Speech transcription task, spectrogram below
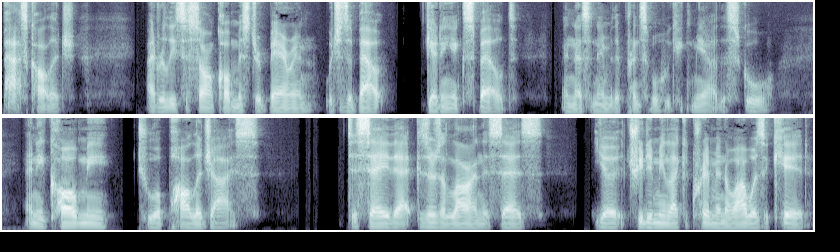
past college. I'd released a song called Mr. Barron, which is about getting expelled. And that's the name of the principal who kicked me out of the school. And he called me to apologize, to say that, because there's a line that says, You treated me like a criminal, I was a kid.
